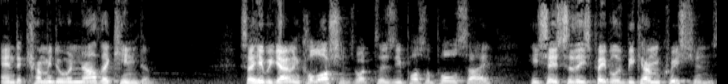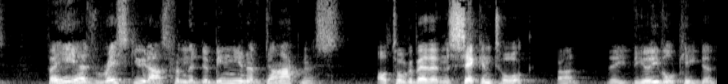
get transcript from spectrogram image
and to come into another kingdom. So here we go in Colossians. What does the Apostle Paul say? He says to these people who've become Christians, For he has rescued us from the dominion of darkness. I'll talk about that in the second talk, right? The, the evil kingdom.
